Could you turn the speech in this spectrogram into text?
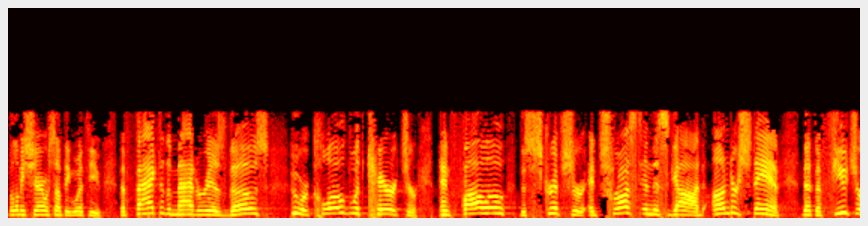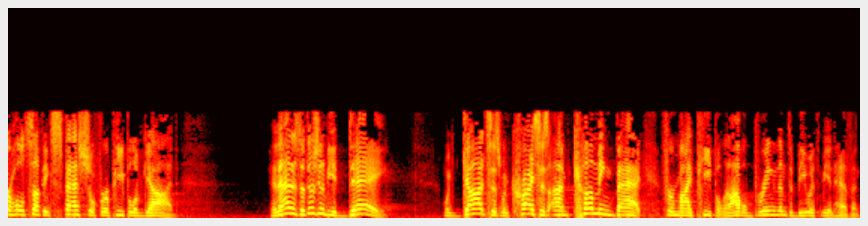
But let me share something with you. The fact of the matter is, those who are clothed with character and follow the Scripture and trust in this God understand that the future holds something special for a people of God. And that is that there's going to be a day when God says, when Christ says, I'm coming back for my people and I will bring them to be with me in heaven.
